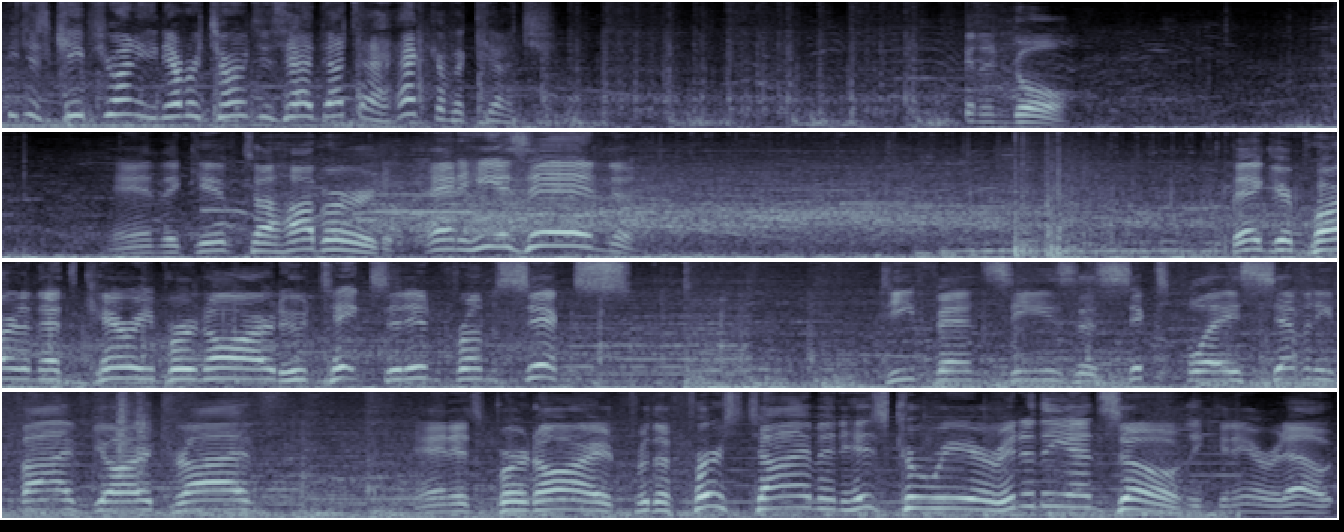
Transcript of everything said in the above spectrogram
He just keeps running. He never turns his head. That's a heck of a catch. Second and goal. And they give to Hubbard, and he is in. Beg your pardon, that's Kerry Bernard who takes it in from six. Defense sees a six play, 75 yard drive. And it's Bernard for the first time in his career into the end zone. He can air it out.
